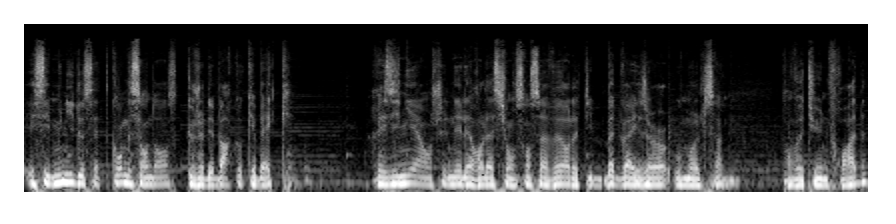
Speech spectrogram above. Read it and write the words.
Et c'est muni de cette condescendance que je débarque au Québec, résigné à enchaîner les relations sans saveur de type Budweiser ou Molson. T'en veux-tu une froide?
